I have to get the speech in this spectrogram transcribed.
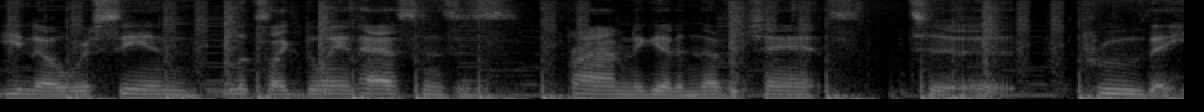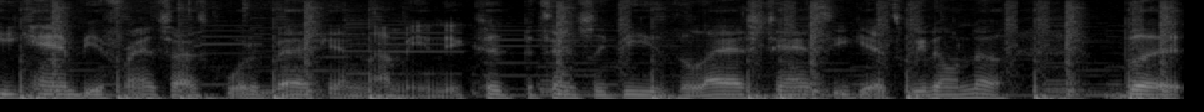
you know we're seeing looks like Dwayne Haskins is primed to get another chance to prove that he can be a franchise quarterback. And I mean, it could potentially be the last chance he gets. We don't know. But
